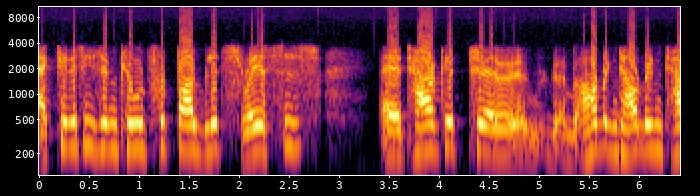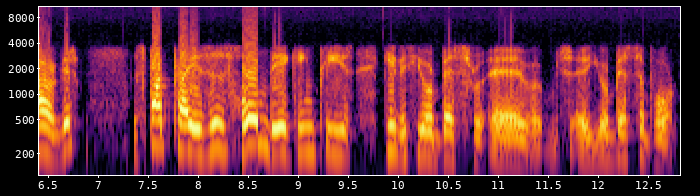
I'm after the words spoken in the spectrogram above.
Activities include football blitz races, uh, target, uh, hurling, hurling target, spot prizes, home baking. Please give it your best, uh, your best support.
